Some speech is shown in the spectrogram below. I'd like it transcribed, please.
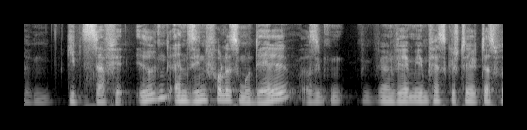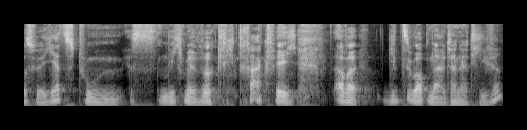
Ähm, Gibt es dafür irgendein sinnvolles Modell? Also wir haben eben festgestellt, das, was wir jetzt tun, ist nicht mehr wirklich tragfähig. Aber gibt es überhaupt eine Alternative?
